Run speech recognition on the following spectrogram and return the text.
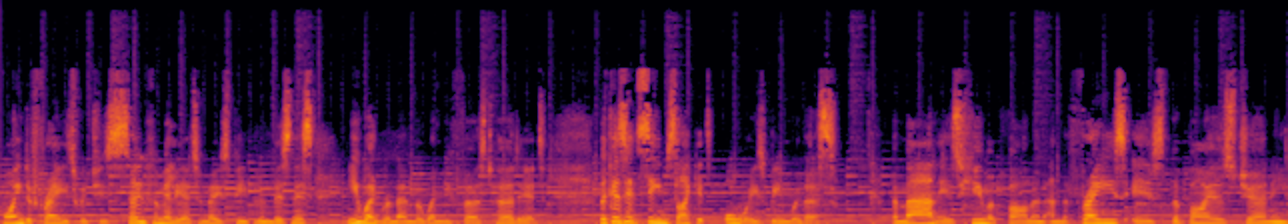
coined a phrase which is so familiar to most people in business, you won't remember when you first heard it, because it seems like it's always been with us. The man is Hugh Macfarlane, and the phrase is the buyer's journey.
